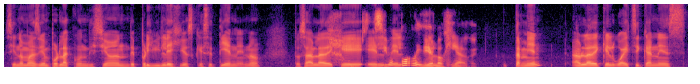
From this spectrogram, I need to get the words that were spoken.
sino más bien por la condición de privilegios que se tiene, ¿no? Entonces habla de que el, sí el- por la ideología, güey. también habla de que el white es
